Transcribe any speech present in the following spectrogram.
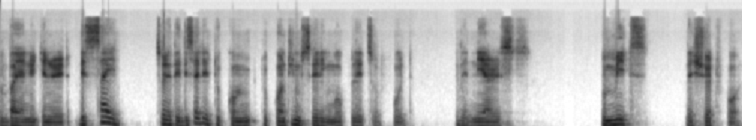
to buy a new generator. Decide, so they decided to com to continue selling more plates of food to the nearest to meet the shortfall.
